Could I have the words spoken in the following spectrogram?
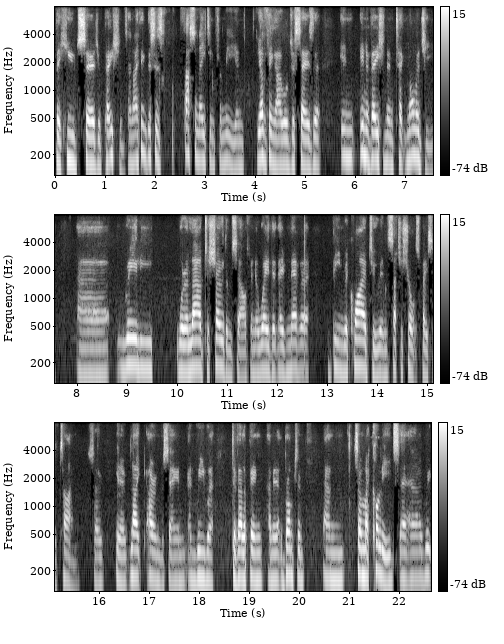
the huge surge of patients. And I think this is fascinating for me. And the other thing I will just say is that in innovation and technology uh, really were allowed to show themselves in a way that they've never been required to in such a short space of time. So, you know, like Arun was saying, and, and we were developing, I mean, at the Brompton, um, some of my colleagues, uh, uh we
